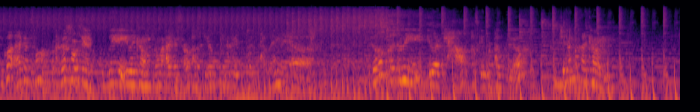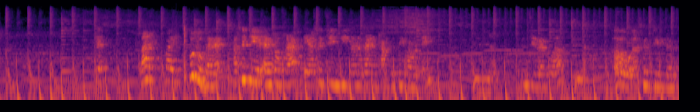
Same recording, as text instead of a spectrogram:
C'est quoi agaçant? Agaçant, c'est Oui, il est comme vraiment agaçant parce qu'il n'a fait pas de parler, mais euh. Je vais pas donner la carte parce qu'il ne peut pas le lire. Je donnerais comme Bye. Bye. Bonjour Bennett. Est-ce que tu aimes ton frère et est-ce que tu lui donnerais une carte de Saint-Valentin? Non. Tu l'aimes pas? Non. Oh, est-ce que tu lui donnerais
